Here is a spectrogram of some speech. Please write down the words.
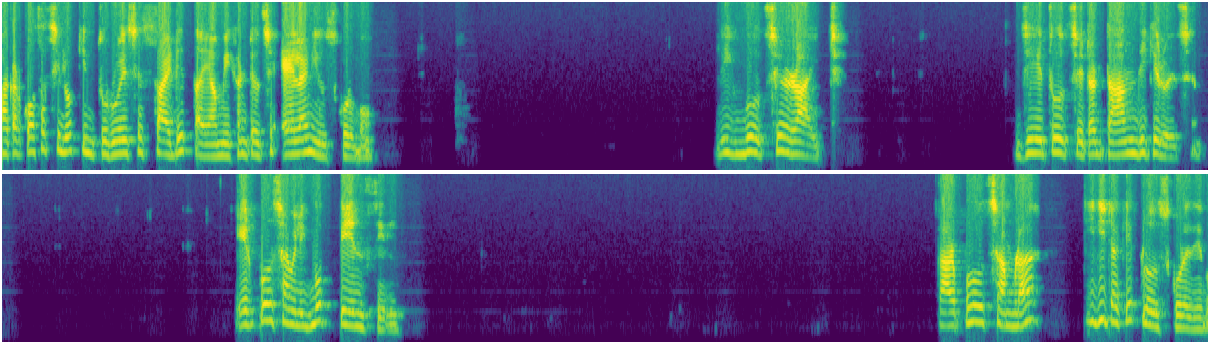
থাকার কথা ছিল, কিন্তু রয়েছে সাইডে তাই আমি এখানটা হচ্ছে অ্যালাইন ইউজ করব। লিখব হচ্ছে রাইট যেহেতু হচ্ছে এটা ডান দিকে রয়েছে। এরপর হচ্ছে আমি লিখব পেন্সিল তারপর হচ্ছে আমরা টিডিটাকে ক্লোজ করে দেব।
